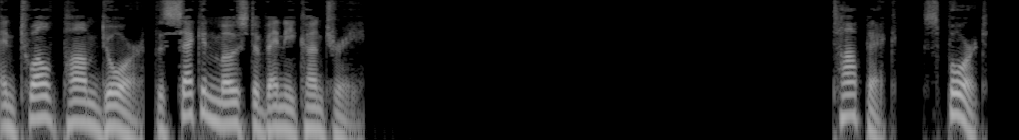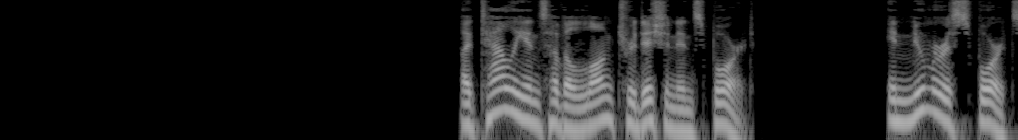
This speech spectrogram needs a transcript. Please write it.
and 12 Palme d'Or, the second most of any country. Sport Italians have a long tradition in sport. In numerous sports,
